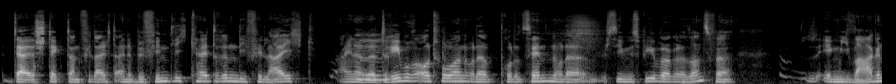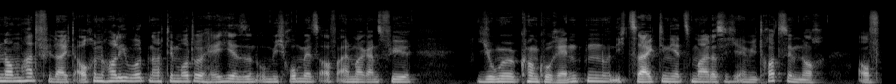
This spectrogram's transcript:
da steckt dann vielleicht eine Befindlichkeit drin, die vielleicht einer der Drehbuchautoren oder Produzenten oder Steven Spielberg oder sonst wer irgendwie wahrgenommen hat, vielleicht auch in Hollywood nach dem Motto, hey, hier sind um mich rum jetzt auf einmal ganz viel junge Konkurrenten und ich zeige denen jetzt mal, dass ich irgendwie trotzdem noch auf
